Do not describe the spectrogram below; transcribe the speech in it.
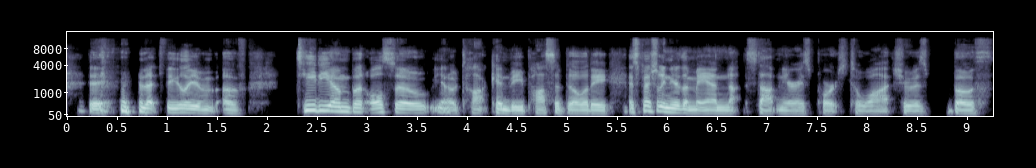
that feeling of tedium, but also, you know, talk can be possibility, especially near the man not stop near his porch to watch, who is both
